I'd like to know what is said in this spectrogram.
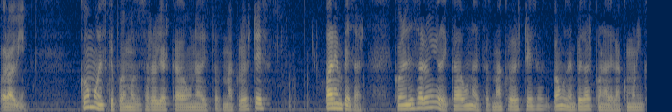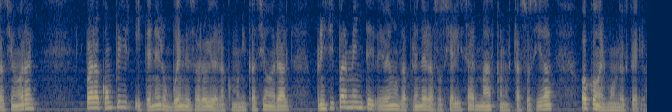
Ahora bien, ¿Cómo es que podemos desarrollar cada una de estas macrodestrezas? Para empezar, con el desarrollo de cada una de estas macrodestrezas vamos a empezar con la de la comunicación oral. Para cumplir y tener un buen desarrollo de la comunicación oral, principalmente debemos aprender a socializar más con nuestra sociedad o con el mundo exterior,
